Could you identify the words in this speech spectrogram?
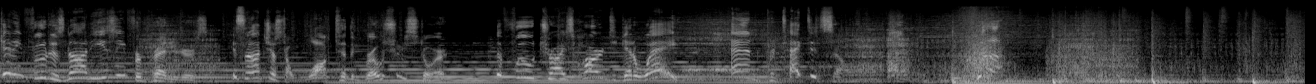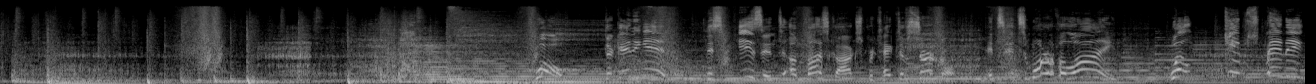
getting food is not easy for predators. It's not just a walk to the grocery store. The food tries hard to get away and protect itself. Whoa! They're getting in! This isn't a muskox protective circle. It's it's more of a line. Well, keep spinning!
